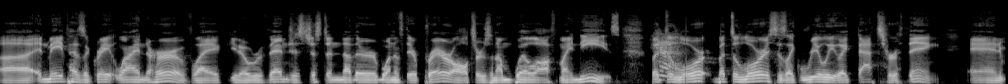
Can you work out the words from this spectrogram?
Uh, and Maeve has a great line to her of like, you know, revenge is just another one of their prayer altars, and I'm well off my knees. But Yeah. Dolores, but Dolores is like really like that's her thing, and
